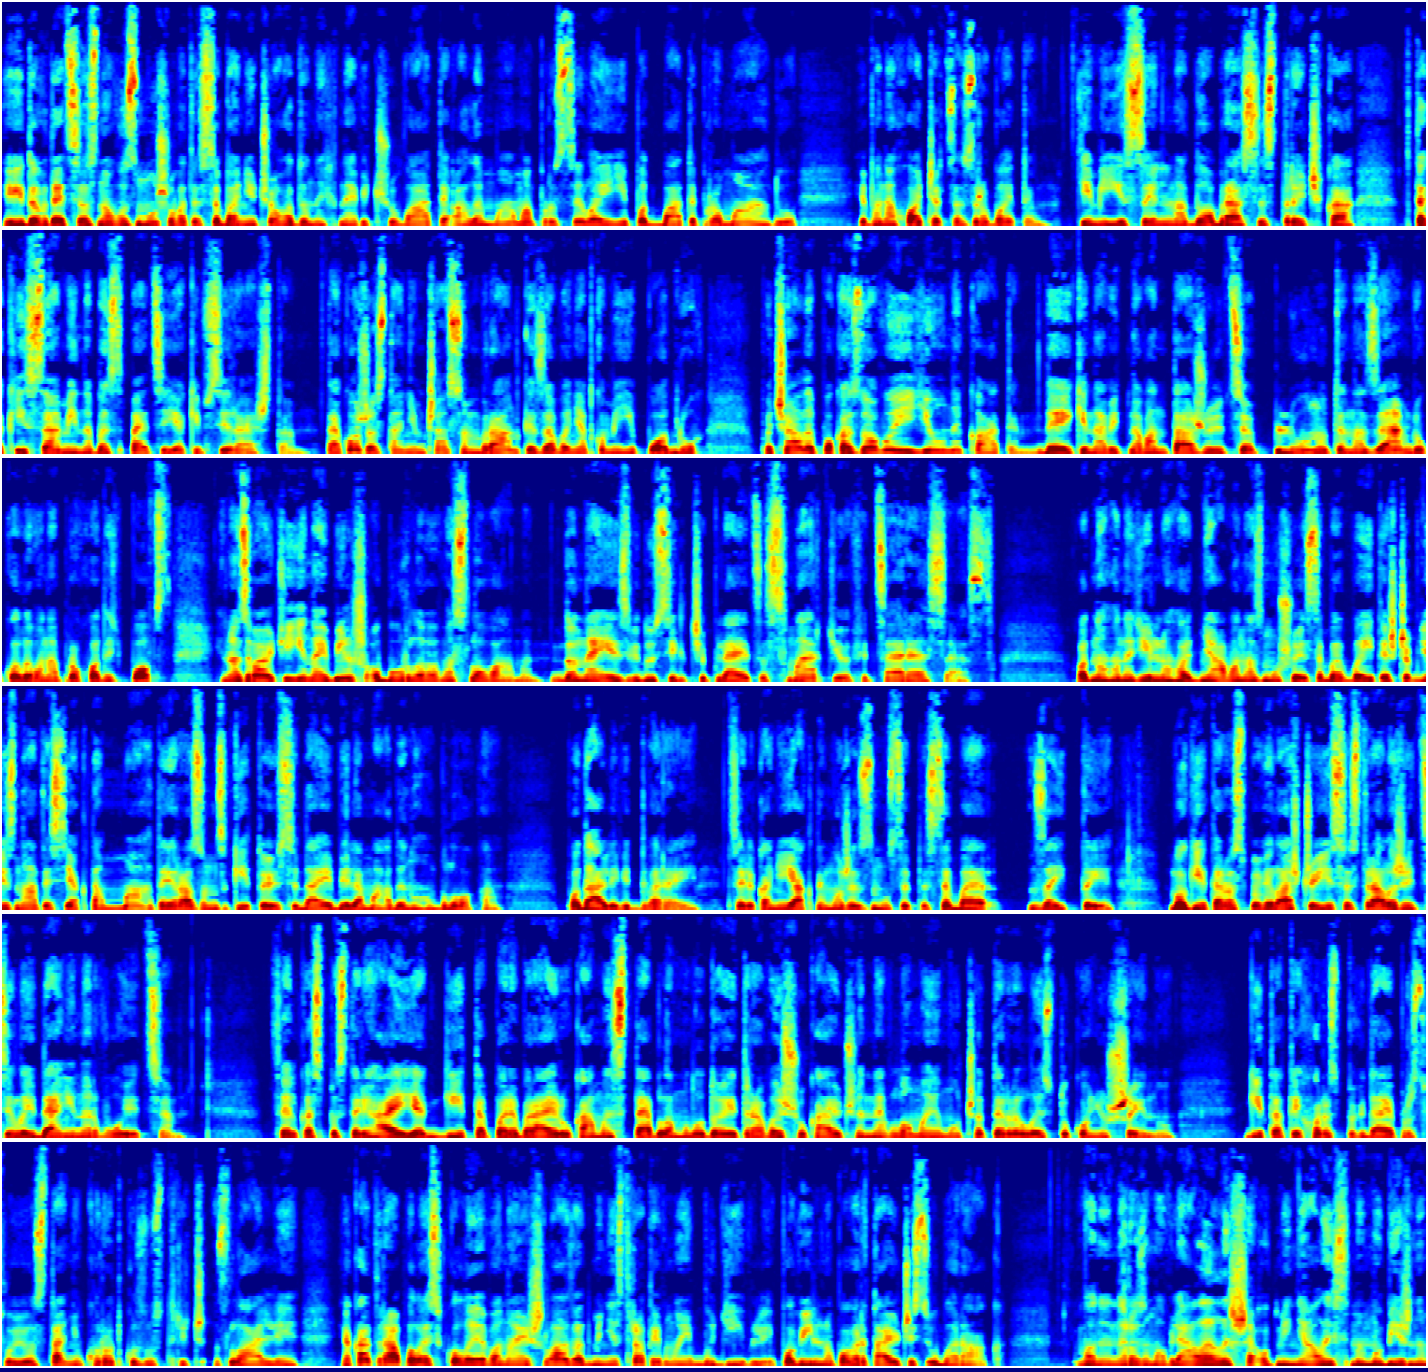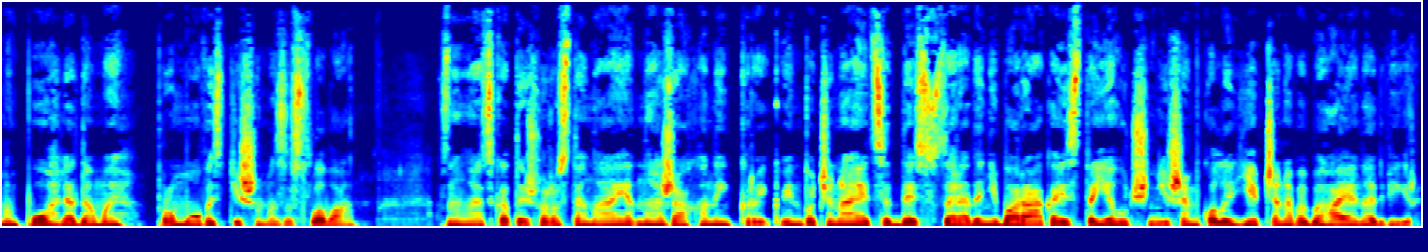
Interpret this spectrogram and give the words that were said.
Їй доведеться знову змушувати себе нічого до них не відчувати, але мама просила її подбати про Магду, і вона хоче це зробити. Втім, її сильна, добра сестричка в такій самій небезпеці, як і всі решта. Також останнім часом бранки, за винятком її подруг, почали показово її уникати. Деякі навіть навантажуються плюнути на землю, коли вона проходить повз, і називають її найбільш обурливими словами. До неї звідусіль чіпляється смертю офіцери СС. Одного недільного дня вона змушує себе вийти, щоб дізнатися, як там Магда, і разом з Гітою сідає біля Магдиного блока, подалі від дверей. Цилька ніяк не може змусити себе зайти, бо Гіта розповіла, що її сестра лежить цілий день і нервується. Цилька спостерігає, як Гіта перебирає руками стебла молодої трави, шукаючи невломиму чотирилисту конюшину. Гіта тихо розповідає про свою останню коротку зустріч з Лаллі, яка трапилась, коли вона йшла з адміністративної будівлі, повільно повертаючись у барак. Вони не розмовляли, а лише обмінялись мимобіжними поглядами, промовистішими за слова. Зненацька тишу розтинає нажаханий крик. Він починається десь всередині барака і стає гучнішим, коли дівчина вибігає на двір.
